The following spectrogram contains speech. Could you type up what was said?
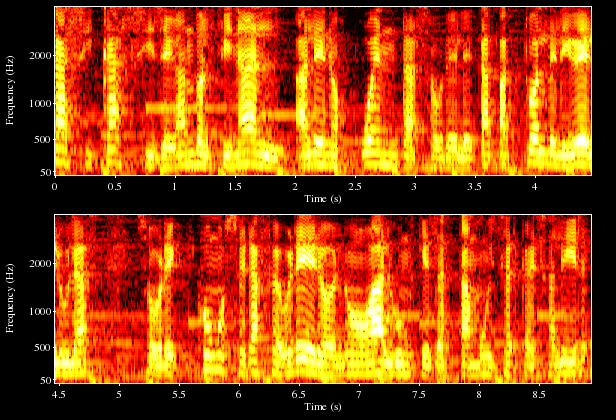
Casi, casi llegando al final, Ale nos cuenta sobre la etapa actual de Libélulas, sobre cómo será febrero, el nuevo álbum que ya está muy cerca de salir.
